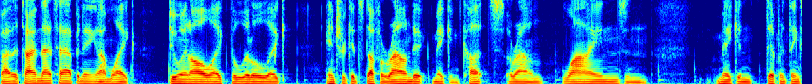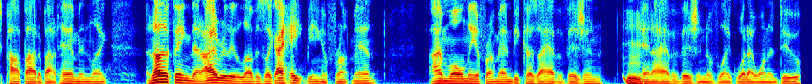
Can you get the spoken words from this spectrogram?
by the time that's happening, I'm like doing all like the little like intricate stuff around it, making cuts around lines and making different things pop out about him and like another thing that I really love is like I hate being a front man. I'm only a front man because I have a vision Mm. and I have a vision of like what I want to do,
